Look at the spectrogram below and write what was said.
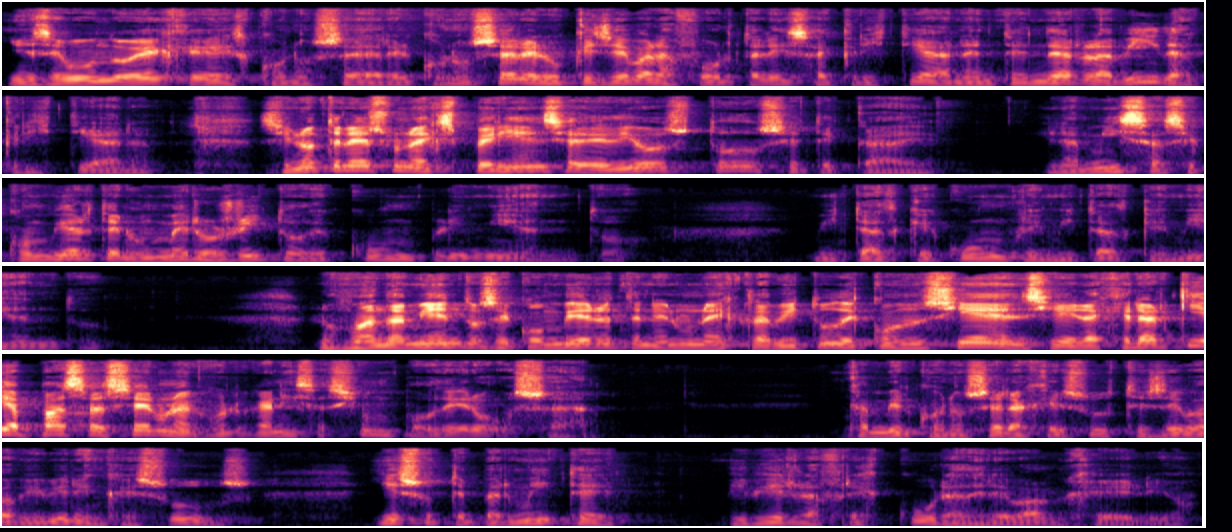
Y el segundo eje es conocer. El conocer es lo que lleva a la fortaleza cristiana, entender la vida cristiana. Si no tenés una experiencia de Dios, todo se te cae. Y la misa se convierte en un mero rito de cumplimiento. Mitad que cumple y mitad que miento. Los mandamientos se convierten en una esclavitud de conciencia y la jerarquía pasa a ser una organización poderosa. En cambio, el conocer a Jesús te lleva a vivir en Jesús y eso te permite vivir la frescura del Evangelio.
